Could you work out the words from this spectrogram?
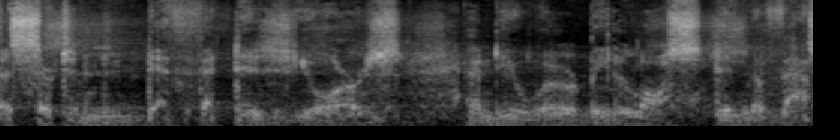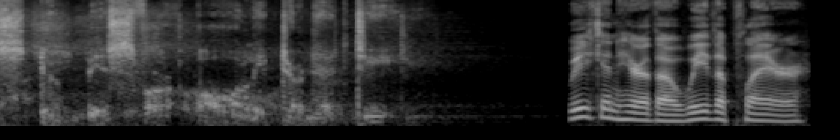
The certain death that is yours, and you will be lost in the vast abyss for all eternity. We can hear though, we the player.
